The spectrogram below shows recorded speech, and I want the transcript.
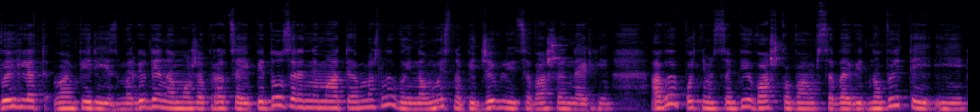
вигляд вампірізму. Людина може про це і підозри не мати, а можливо, і навмисно підживлюється ваша енергія. А ви потім собі важко вам себе відновити, і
